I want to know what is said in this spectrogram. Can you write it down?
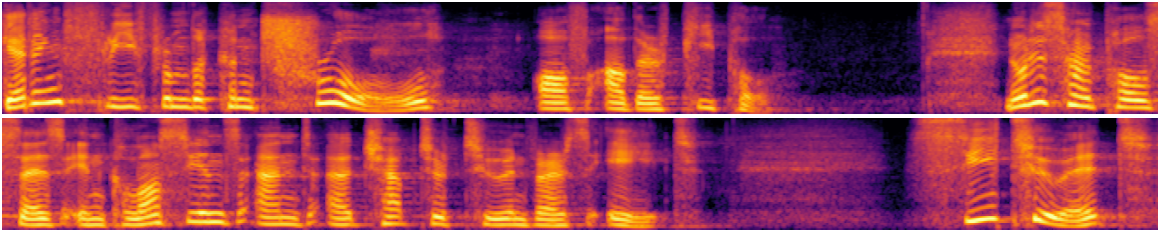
getting free from the control of other people. Notice how Paul says in Colossians and uh, chapter 2 and verse 8 See to it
